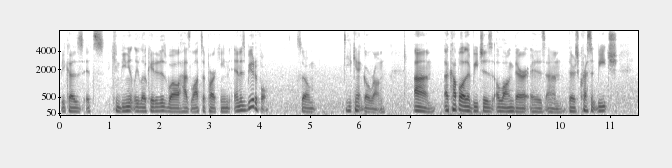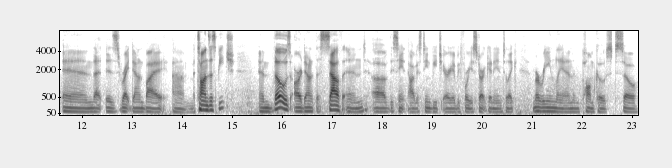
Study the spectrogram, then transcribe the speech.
because it's conveniently located as well, has lots of parking, and is beautiful. So you can't go wrong. Um, a couple other beaches along there is um, there's Crescent Beach, and that is right down by um, Matanzas Beach, and those are down at the south end of the St. Augustine Beach area before you start getting into like Marineland and Palm Coast. So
